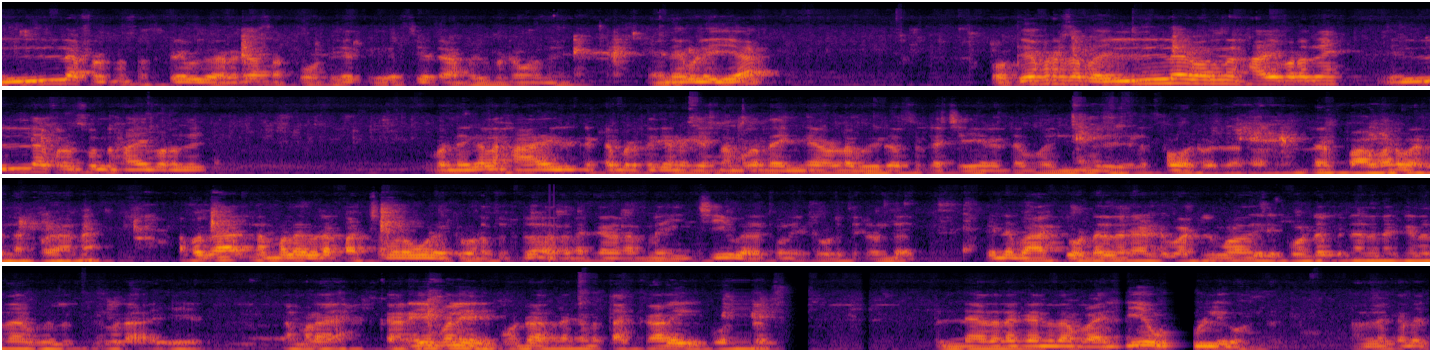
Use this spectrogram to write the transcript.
എല്ലാ ഫ്രണ്ട്സും സബ്സ്ക്രൈബ് ചെയ്ത് കാണുക സപ്പോർട്ട് ചെയ്യുക തീർച്ചയായിട്ടും ബന്ധപ്പെട്ട എനേബിൾ ചെയ്യുക. ഓക്കെ ഫ്രണ്ട്സ് അപ്പോൾ എല്ലാവരും ഒന്ന് ഹായ് പറഞ്ഞേ. എല്ലാ ഫ്രണ്ട്സും ഒന്ന് ഹായ് പറഞ്ഞേ. അപ്പോൾ നിങ്ങൾ ഹായ് കിട്ടുമ്പോഴത്തേക്കാണ് നമുക്ക് എങ്ങനെയുള്ള വീഡിയോസ് ഒക്കെ ചെയ്യാനായിട്ട് വലിയൊരു എളുപ്പമായിട്ട് വരുന്നത് പവർ വരുന്നപ്പോഴാണ്. അപ്പോൾ നമ്മൾ ഇവിടെ പച്ചമുളക് കൂടെ ഇട്ട് കൊടുത്തിട്ട് അതിനൊക്കെ നമ്മൾ ഇഞ്ചി വെളുത്തുള്ളി ഇട്ട് കൊടുത്തിട്ടുണ്ട്. പിന്നെ ബാക്കിയുണ്ട് രണ്ട് വട്ടൽമുളക് ഇരിപ്പുണ്ട്. പിന്നെ അതിനൊക്കെ ഇവിടെ നമ്മുടെ കറിവേപ്പില ഇരിപ്പുണ്ട്. അതിനൊക്കെ തക്കാളി ഇരിപ്പുണ്ട്. പിന്നെ അതിനൊക്കെ എന്താ വലിയ ഉള്ളി ഉണ്ട്. അതിനൊക്കെ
